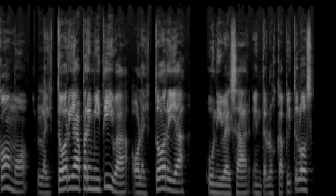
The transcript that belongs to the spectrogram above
como la historia primitiva o la historia universal entre los capítulos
